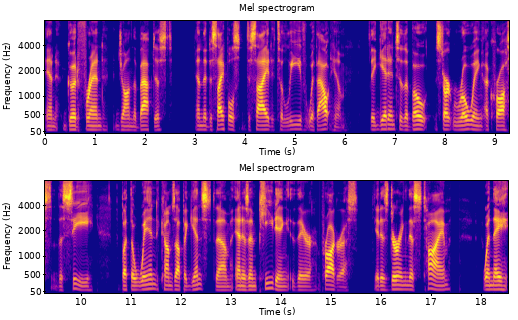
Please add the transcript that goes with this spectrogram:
and good friend, John the Baptist. And the disciples decide to leave without him. They get into the boat, start rowing across the sea, but the wind comes up against them and is impeding their progress. It is during this time when they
